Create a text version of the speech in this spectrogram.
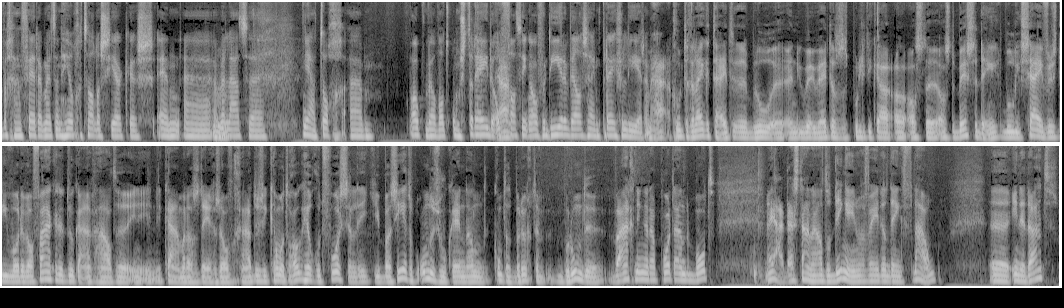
we gaan verder met een heel getallencircus... en we laten ja, toch um, ook wel wat omstreden ja. opvatting over dierenwelzijn prevaleren. Maar goed, tegelijkertijd, uh, bedoel, uh, en u, u, weet dat als politica als de, als de beste, denk ik. ik bedoel, die cijfers die worden wel vaker natuurlijk aangehaald uh, in, in, de Kamer als het ergens over gaat. Dus ik kan me toch ook heel goed voorstellen dat je baseert op onderzoeken. En dan komt dat beruchte, beroemde Wageningen-rapport aan de bod. Nou ja, daar staan een aantal dingen in waarvan je dan denkt van nou... Uh, inderdaad,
